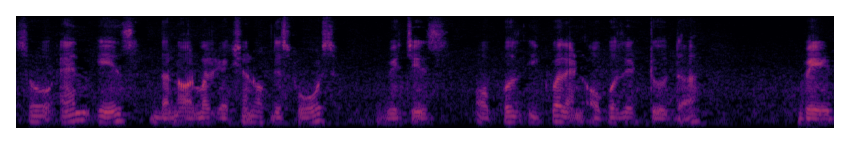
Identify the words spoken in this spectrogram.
So n is the normal reaction of this force which is equal and opposite to the weight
